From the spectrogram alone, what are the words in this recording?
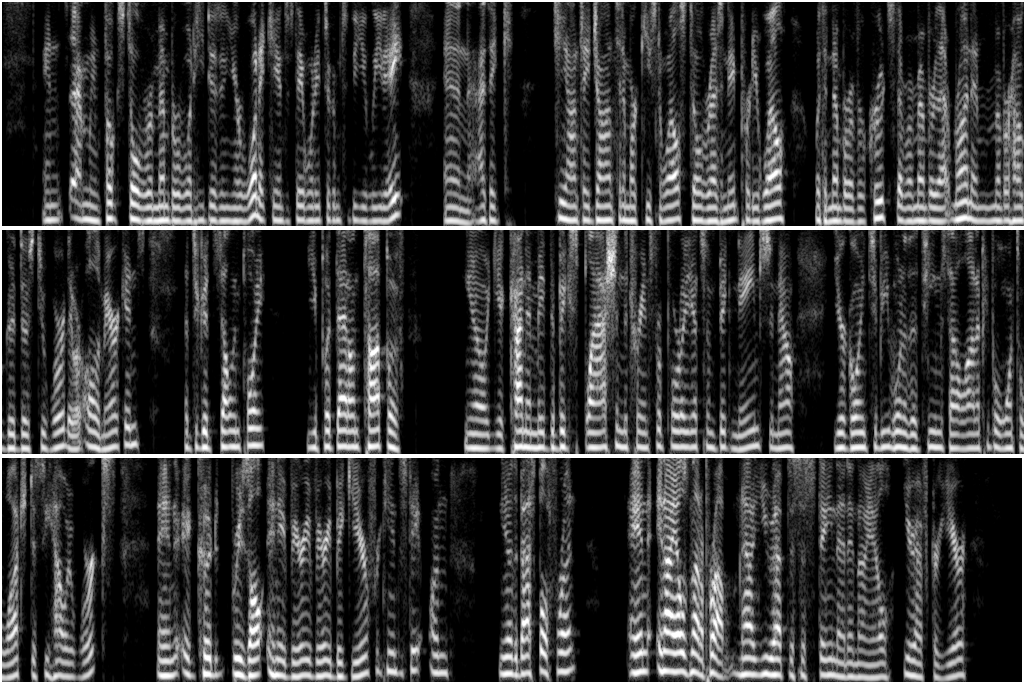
and i mean folks still remember what he did in year one at kansas state when he took him to the elite eight and i think Keyontae Johnson and Markquis Nowell still resonate pretty well with a number of recruits that remember that run and remember how good those two were. They were all Americans. That's a good selling point. You put that on top of, you know, you kind of made the big splash in the transfer portal. You got some big names. So now you're going to be one of the teams that a lot of people want to watch to see how it works. And it could result in a very, very big year for Kansas State on, you know, the basketball front. And NIL is not a problem. Now you have to sustain that NIL year after year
